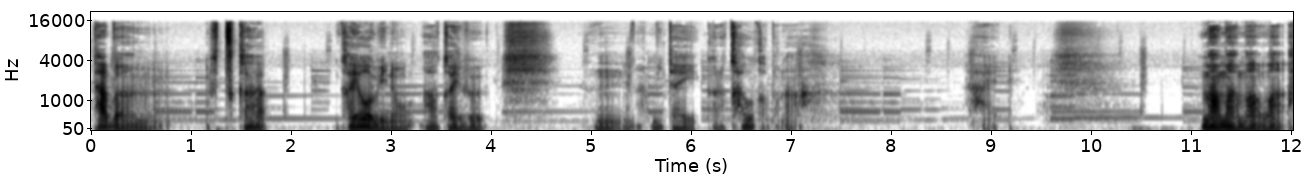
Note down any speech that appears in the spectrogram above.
多分、2日火曜日のアーカイブ、うん、見たいから買うかもな。はい。まあまあまあまあ、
